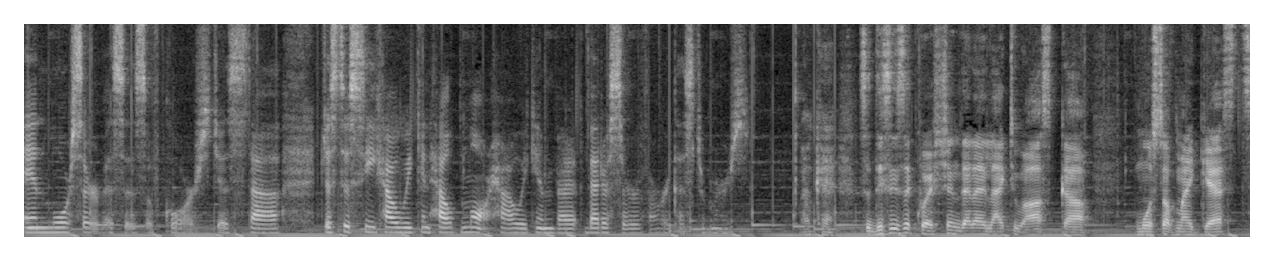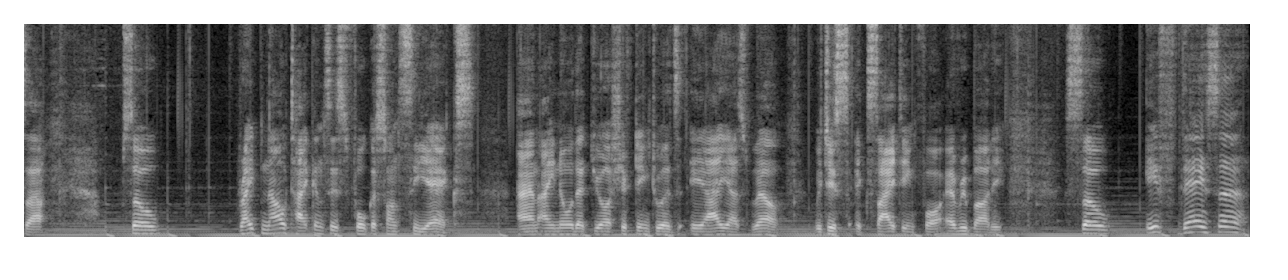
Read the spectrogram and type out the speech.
and more services, of course, just, uh, just to see how we can help more, how we can be better serve our customers. Okay, so this is a question that I like to ask uh, most of my guests. Uh, so right now, Tykans is focused on CX, and I know that you're shifting towards AI as well, which is exciting for everybody. So if there is a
